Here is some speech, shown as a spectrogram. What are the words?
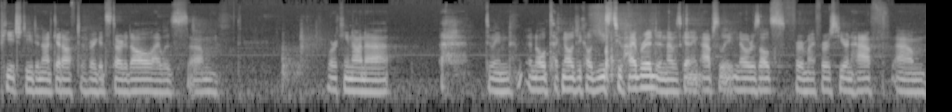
PhD did not get off to a very good start at all. I was um, working on a doing an old technology called yeast 2 hybrid, and I was getting absolutely no results for my first year and a half. Um,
